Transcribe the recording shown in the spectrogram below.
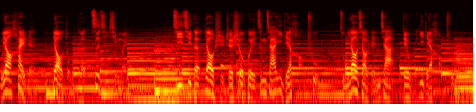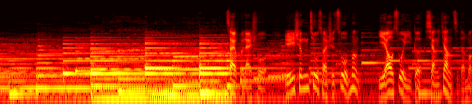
不要害人，要懂得自己行为；积极的要使这社会增加一点好处，总要叫人家给我一点好处。人生就算是做梦，也要做一个像样子的梦。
